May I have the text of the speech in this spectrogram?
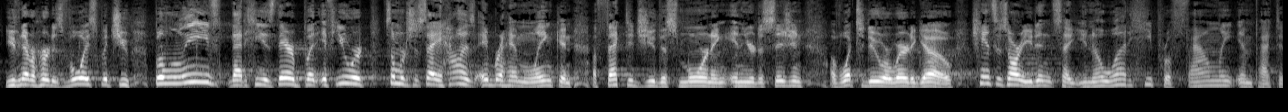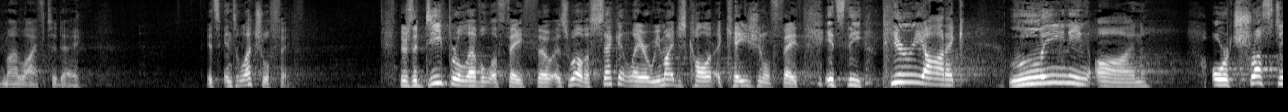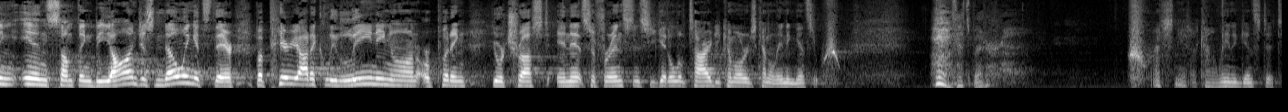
You've never heard his voice, but you believe that he is there. But if you were someone to say, How has Abraham Lincoln affected you this morning in your decision of what to do or where to go? Chances are you didn't say, You know what? He profoundly impacted my life today. It's intellectual faith. There's a deeper level of faith, though, as well. The second layer, we might just call it occasional faith. It's the periodic leaning on or trusting in something beyond just knowing it's there, but periodically leaning on or putting your trust in it. So, for instance, you get a little tired, you come over and just kind of lean against it. Whew. Oh, that's better. Whew. I just need to kind of lean against it.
